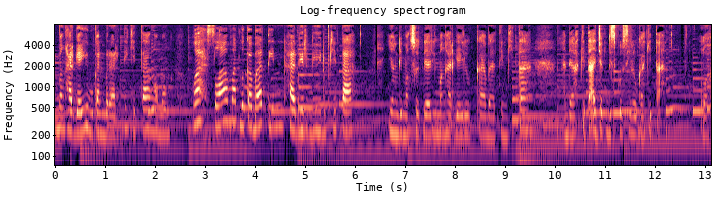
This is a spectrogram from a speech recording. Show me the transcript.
Menghargai bukan berarti kita ngomong, wah selamat luka batin hadir di hidup kita. Yang dimaksud dari menghargai luka batin kita adalah kita ajak diskusi luka kita. Loh,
